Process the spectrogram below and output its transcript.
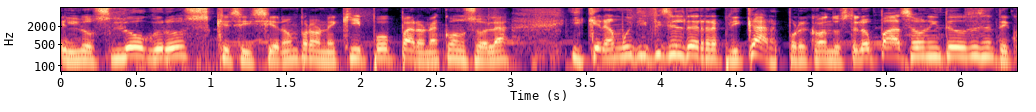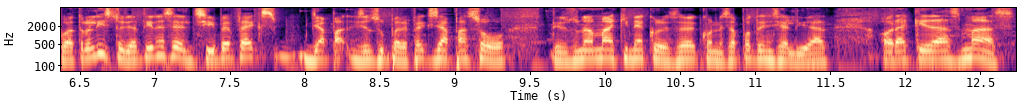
los logros que se hicieron para un equipo, para una consola y que era muy difícil de replicar, porque cuando usted lo pasa a un Nintendo 64, listo, ya tienes el chip FX, ya, ya Super FX ya pasó, tienes una máquina con, esa- con esa potencialidad, ahora quedas más.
